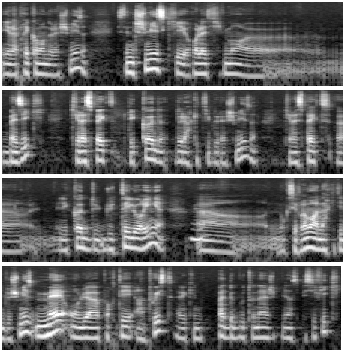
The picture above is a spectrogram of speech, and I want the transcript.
il y a la précommande de la chemise. C'est une chemise qui est relativement euh, basique, qui respecte les codes de l'archétype de la chemise, qui respecte euh, les codes du, tailoring. Euh, donc c'est vraiment un archétype de chemise, mais on lui a apporté un twist avec une patte de boutonnage bien spécifique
